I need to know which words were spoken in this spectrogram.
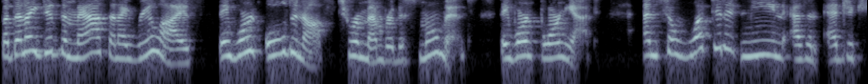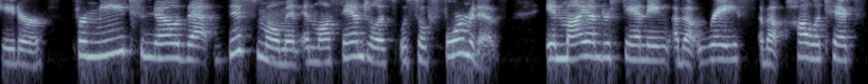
but then I did the math and I realized they weren't old enough to remember this moment. They weren't born yet. And so what did it mean as an educator for me to know that this moment in Los Angeles was so formative in my understanding about race, about politics,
